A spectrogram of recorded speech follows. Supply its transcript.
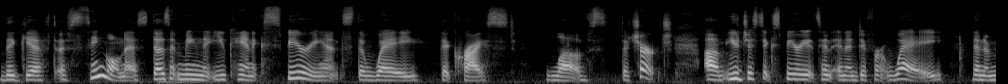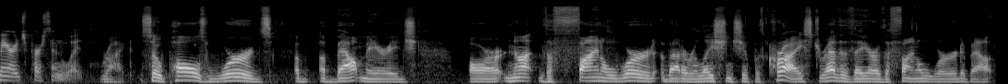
the gift of singleness doesn't mean that you can't experience the way that christ loves the church. Um, you just experience it in a different way than a marriage person would. Right. So Paul's words ab- about marriage are not the final word about a relationship with Christ, rather, they are the final word about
